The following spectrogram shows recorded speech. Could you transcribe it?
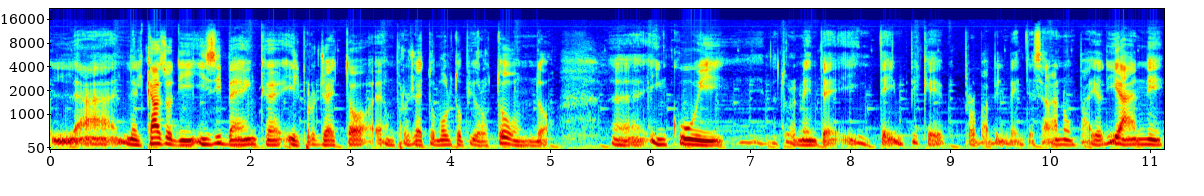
la, nel caso di EasyBank il progetto è un progetto molto più rotondo, eh, in cui naturalmente in tempi che probabilmente saranno un paio di anni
